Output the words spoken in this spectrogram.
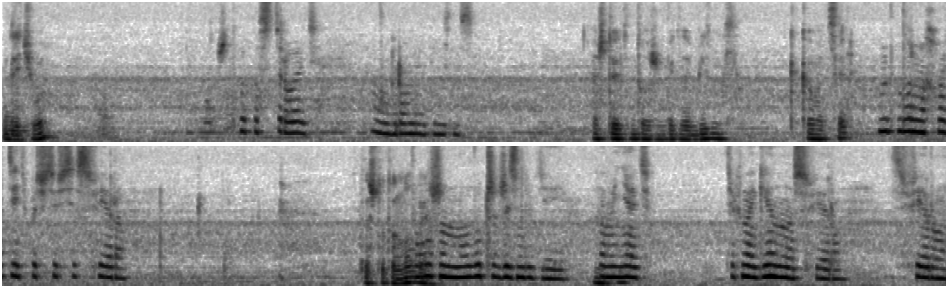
Для чего? Чтобы построить огромный бизнес. А что это должен быть за бизнес? Какова цель? Ну, должно охватить почти все сферы. Это что-то новое? Должен улучшить жизнь людей. Поменять техногенную сферу. Сферу,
